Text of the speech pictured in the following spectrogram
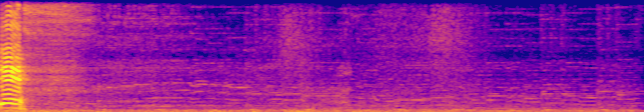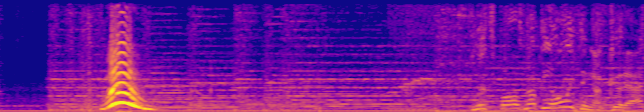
Yes! Woo! Blitzball's not the only thing I'm good at.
